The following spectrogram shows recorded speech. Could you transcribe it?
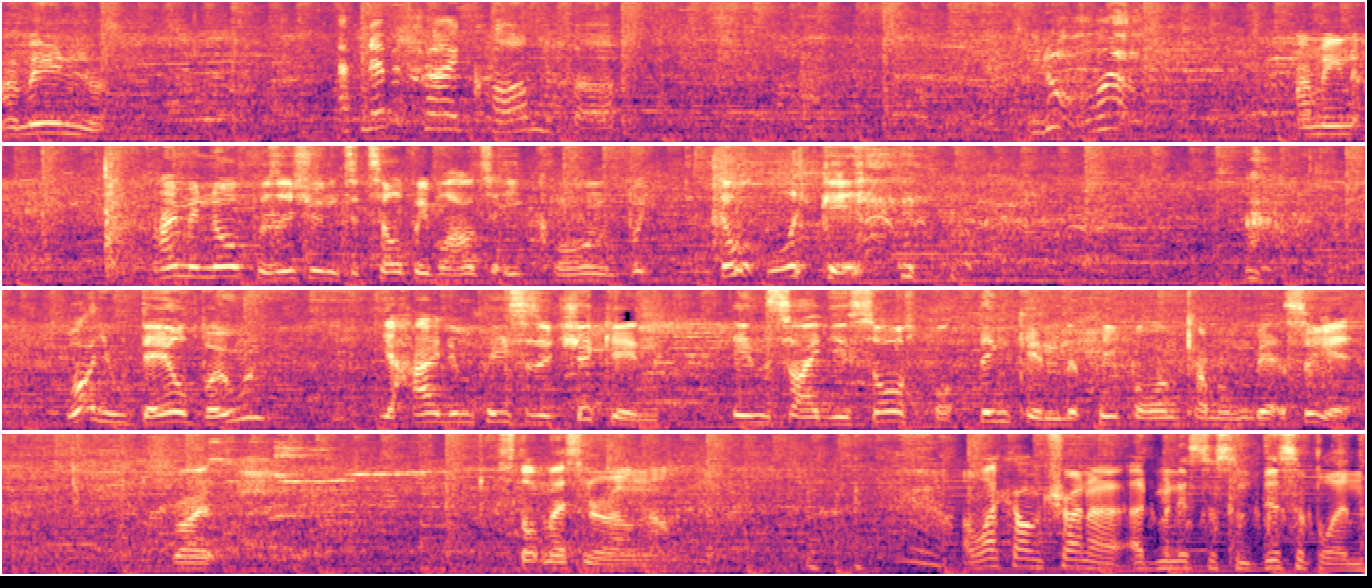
I mean, I've never tried corn before. you don't. li- I mean, I'm in no position to tell people how to eat corn, but don't lick it. what are you, Dale Boone? You're hiding pieces of chicken inside your sauce pot, thinking that people on camera won't be able to see it. Right. Stop messing around now. I like how I'm trying to administer some discipline.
